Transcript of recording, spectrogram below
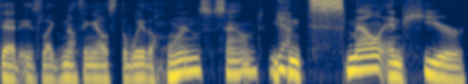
that is like nothing else. The way the horns sound, you Yeah. can smell and hear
